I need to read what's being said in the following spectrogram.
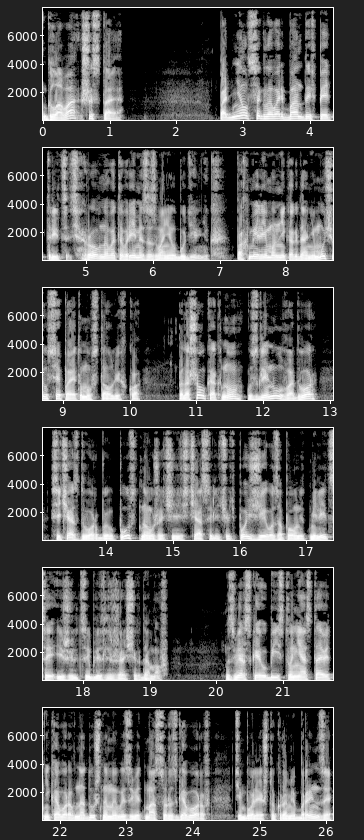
Глава шестая. Поднялся главарь банды в 5.30. Ровно в это время зазвонил будильник. Похмельем он никогда не мучился, поэтому встал легко. Подошел к окну, взглянул во двор. Сейчас двор был пуст, но уже через час или чуть позже его заполнит милиция и жильцы близлежащих домов. Зверское убийство не оставит никого равнодушным и вызовет массу разговоров, тем более что кроме Брынзы,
